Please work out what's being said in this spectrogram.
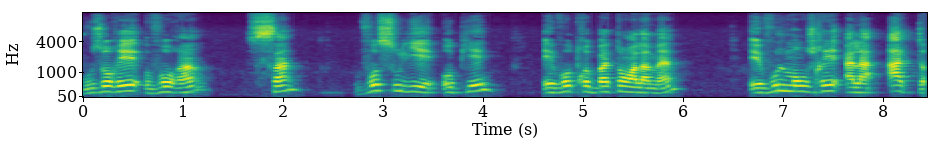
vous aurez vos reins sains, vos souliers aux pieds et votre bâton à la main, et vous le mangerez à la hâte.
